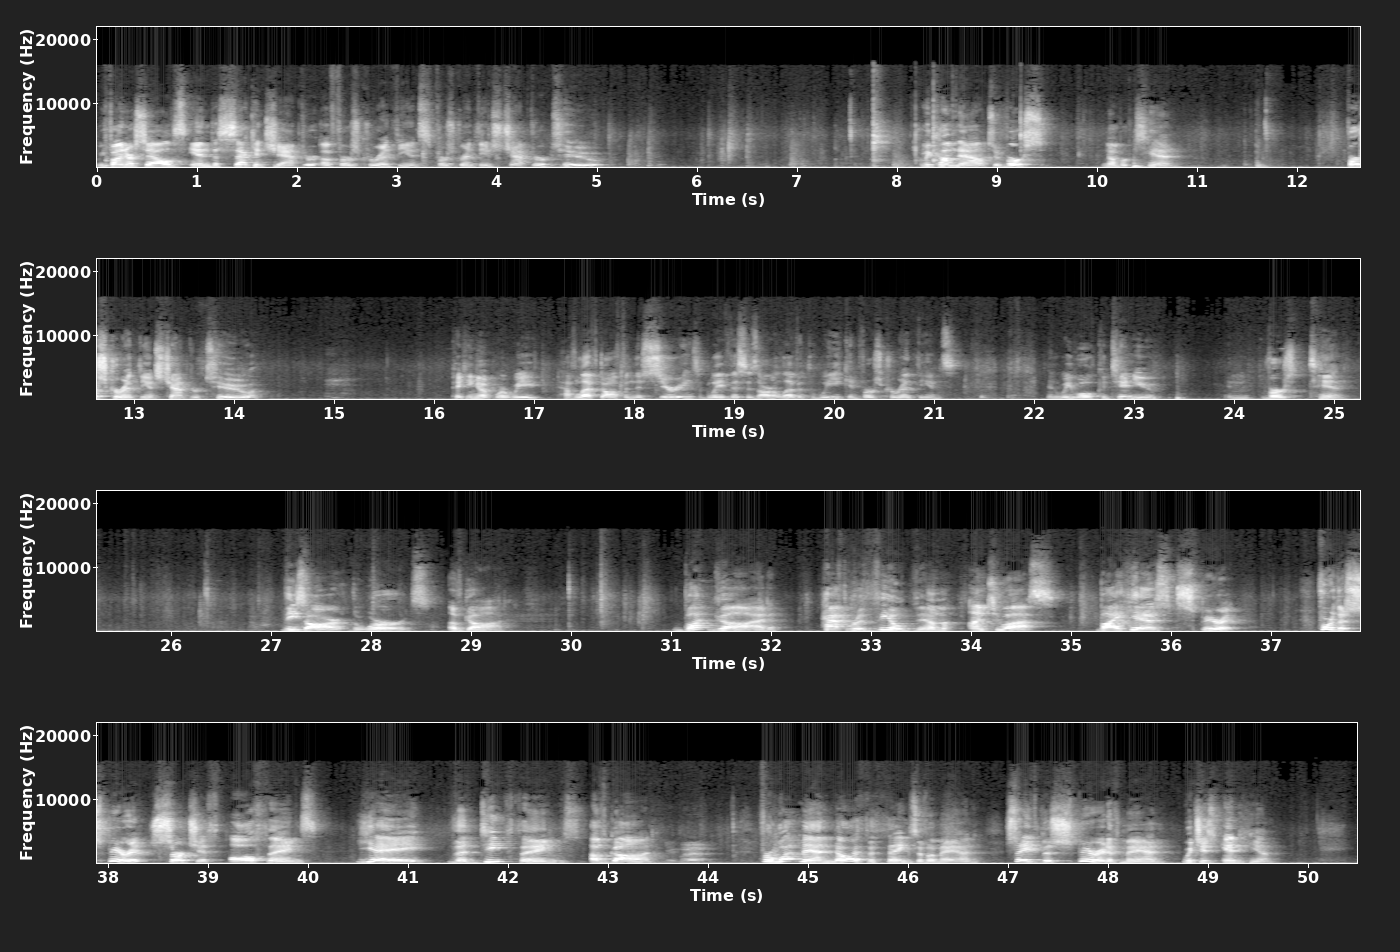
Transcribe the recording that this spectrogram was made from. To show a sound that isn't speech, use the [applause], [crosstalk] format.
We find ourselves in the second chapter of 1 Corinthians, 1 Corinthians chapter 2. And we come now to verse number 10. 1 Corinthians chapter 2, picking up where we have left off in this series. I believe this is our 11th week in 1 Corinthians. And we will continue in verse 10. These are the words of God. But God hath revealed them unto us by his Spirit. For the Spirit searcheth all things, yea, the deep things of God. Amen. For what man knoweth the things of a man, save the Spirit of man which is in him?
